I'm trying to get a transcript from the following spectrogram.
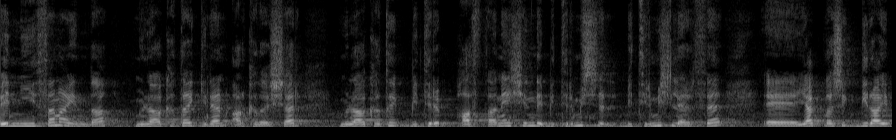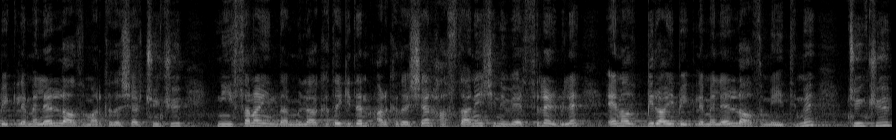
Ve Nisan ayında mülakata giren arkadaşlar mülakatı bitirip hastane işini de bitirmiş, bitirmişlerse e, yaklaşık bir ay beklemeler lazım arkadaşlar. Çünkü Nisan ayında mülakata giden arkadaşlar hastane işini verseler bile en az bir ay beklemeleri lazım eğitimi. Çünkü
